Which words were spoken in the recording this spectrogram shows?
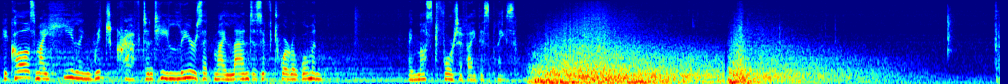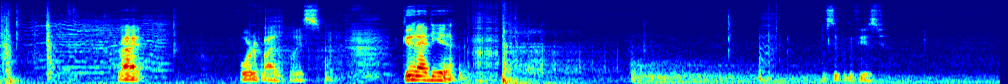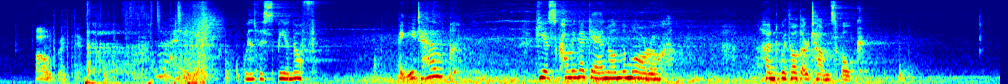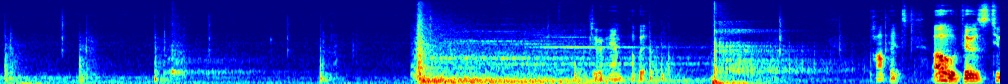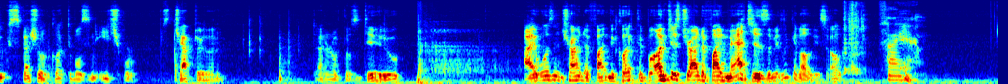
He calls my healing witchcraft and he leers at my land as if 'twere a woman. I must fortify this place. Right. Fortify the place. Good idea. I'm super confused. Oh, right there. Will this be enough? I need help. He is coming again on the morrow, and with other townsfolk. Durham puppet. Poppet. Oh, there's two special collectibles in each chapter then. I don't know what those do. I wasn't trying to find the collectible. I'm just trying to find matches. I mean, look at all these. Oh, Fire.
